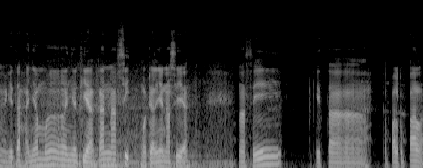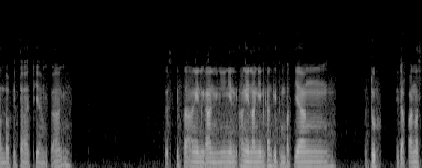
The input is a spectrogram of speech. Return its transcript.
Nah, kita hanya menyediakan nasi, modalnya nasi ya. Nasi kita kepal-kepal atau kita diamkan. Terus kita anginkan ingin angin anginkan di tempat yang teduh tidak panas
